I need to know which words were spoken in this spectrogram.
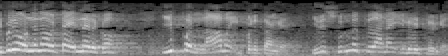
இப்படி ஒண்ணுனா விட்டா என்ன இருக்கும்? இப்ப நாம இப்படித்தாங்க. இது சுண்ணத்து தானே இது விட்டுருங்க.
